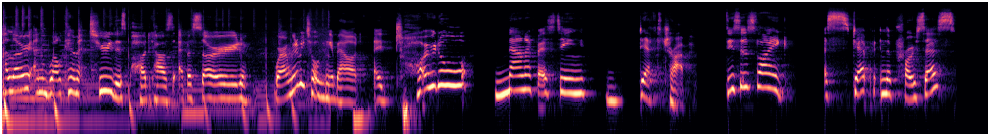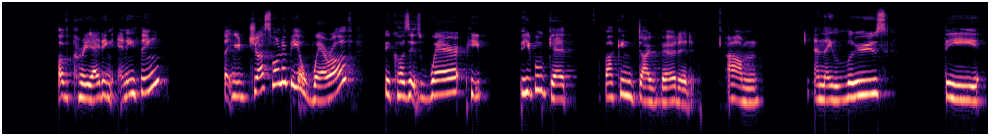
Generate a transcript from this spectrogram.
Hello, and welcome to this podcast episode where I'm going to be talking about a total manifesting death trap. This is like a step in the process of creating anything that you just want to be aware of because it's where pe- people get fucking diverted um, and they lose the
